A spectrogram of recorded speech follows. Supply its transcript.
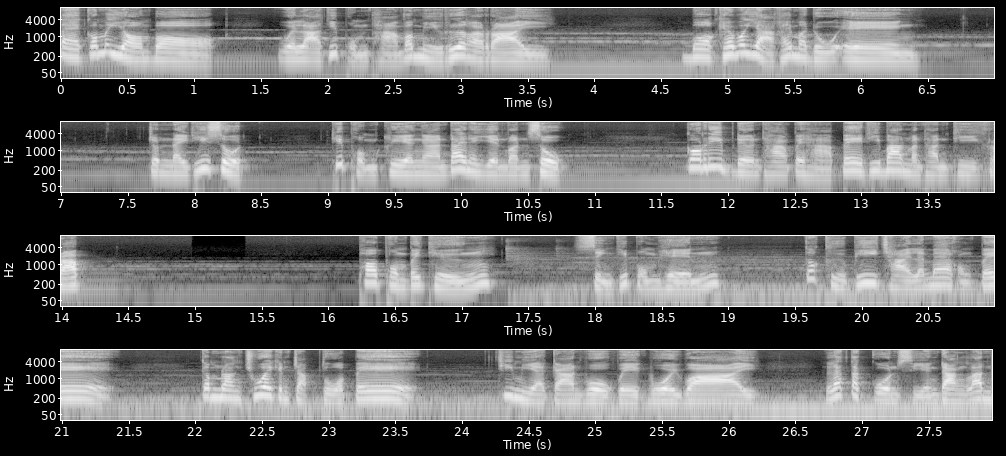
แต่ก็ไม่ยอมบอก เวลาที่ผมถามว่ามีเรื่องอะไร บอกแค่ว่าอยากให้มาดูเอง จนในที่สุดที่ผมเคลียร์งานได้ในเย็นวันศุกร์ก็รีบเดินทางไปหาเป้ที่บ้านมันทันทีครับ พอผมไปถึง สิ่งที่ผมเห็น ก็คือพี่ชายและแม่ของเป้กำลังช่วยกันจับตัวเป้ ที่มีอาการโวกเวกโวยวาย และตะโกนเสียงดังลั่น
